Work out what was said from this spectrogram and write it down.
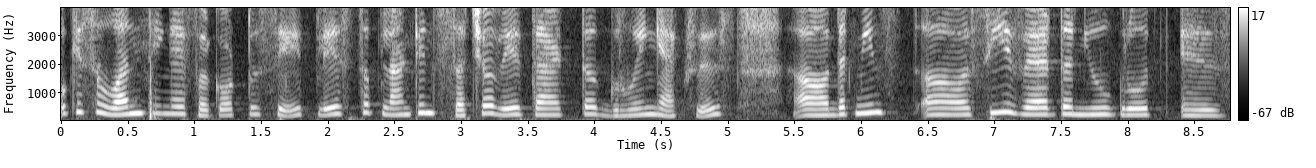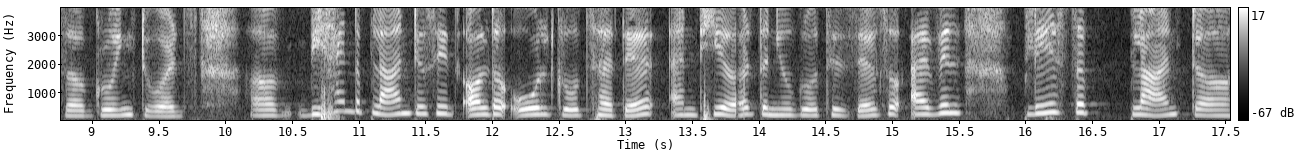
Okay, so one thing I forgot to say, place the plant in such a way that the growing axis, uh, that means uh, see where the new growth is uh, growing towards. Uh, behind the plant, you see all the old growths are there and here the new growth is there. So I will place the plant uh,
